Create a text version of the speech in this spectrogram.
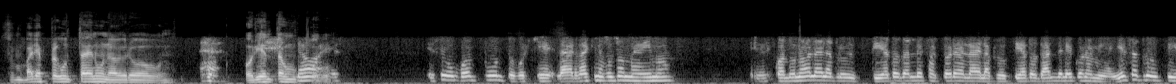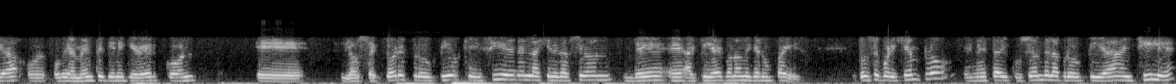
son varias preguntas en una, pero orienta un no, poco. Es, ese es un buen punto, porque la verdad es que nosotros medimos, eh, cuando uno habla de la productividad total de factores, habla de la productividad total de la economía, y esa productividad obviamente tiene que ver con eh, los sectores productivos que inciden en la generación de eh, actividad económica en un país. Entonces, por ejemplo, en esta discusión de la productividad en Chile,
